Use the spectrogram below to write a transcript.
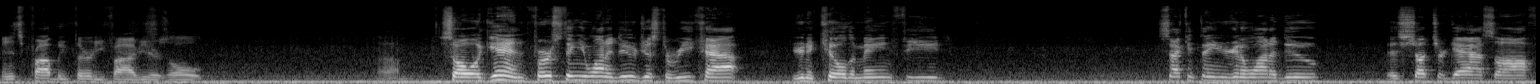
and it's probably 35 years old. Um, so again, first thing you want to do, just to recap, you're going to kill the main feed. Second thing you're going to want to do is shut your gas off.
